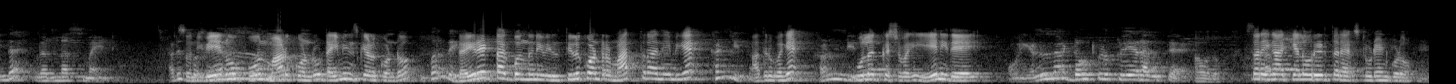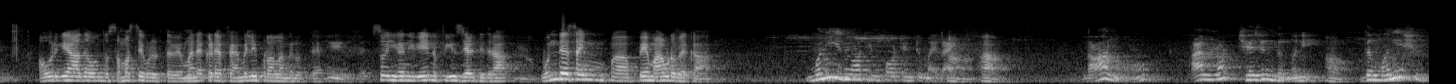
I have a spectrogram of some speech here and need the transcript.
in the learners mind so ನೀವೇನು ಫೋನ್ ಮಾಡಿಕೊಂಡು ಟೈಮಿಂಗ್ಸ್ ಕೇಳಿಕೊಂಡು. ಡೈರೆಕ್ಟ್ ಆಗಿ ಬಂದು ನೀವು ಇಲ್ಲಿ ತಿಳ್ಕೊಂಡ್ರೆ ಮಾತ್ರ ನಿಮಗೆ ಖಂಡಿತ. ಅದ್ರ ಬಗ್ಗೆ ಕೂಲಂಕಷವಾಗಿ ಏನಿದೆ? ಎಲ್ಲ ಡೌಟ್ಗಳು ಕ್ಲಿಯರ್ ಆಗುತ್ತೆ. ಹೌದು. ಸರ್ ಈಗ ಕೆಲವರು ಇರ್ತಾರೆ ಸ್ಟೂಡೆಂಟ್ಗಳು ಅವ್ರಿಗೆ ಆದ ಒಂದು ಸಮಸ್ಯೆಗಳು ಇರ್ತವೆ. ಮನೆ ಕಡೆ ಫ್ಯಾಮಿಲಿ ಪ್ರಾಬ್ಲಮ್ ಇರುತ್ತೆ. ಸೊ ಈಗ ನೀವೇನು ಫೀಸ್ ಹೇಳ್ತಿದ್ದೀರಾ? ಒಂದೇ ಸೈಮ್ ಪೇ ಮಾಡಿಬಿಡ್ಬೇಕಾ? Money is not important to my life ನಾನು I am not chasing the money the money should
